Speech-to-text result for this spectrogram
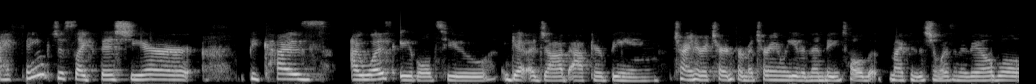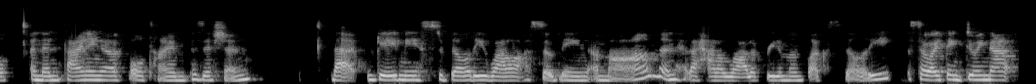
I think just like this year, because I was able to get a job after being trying to return from maternity leave and then being told that my position wasn't available, and then finding a full time position that gave me stability while also being a mom and that had a lot of freedom and flexibility. So I think doing that,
